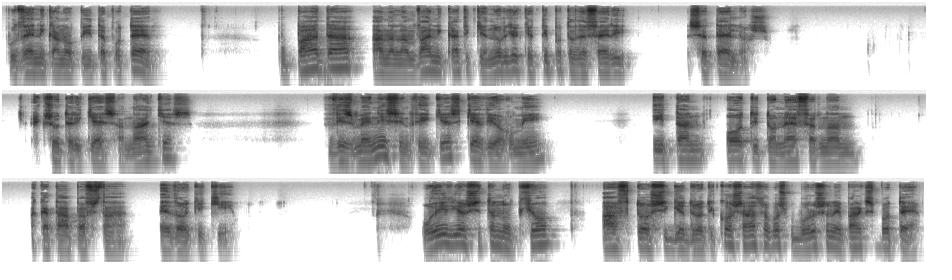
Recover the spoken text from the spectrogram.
που δεν ικανοποιείται ποτέ, που πάντα αναλαμβάνει κάτι καινούριο και τίποτα δεν φέρει σε τέλος. Εξωτερικές ανάγκες, δυσμενείς συνθήκες και διωγμοί ήταν ό,τι τον έφερναν ακατάπαυστα εδώ και εκεί. Ο ίδιος ήταν ο πιο αυτοσυγκεντρωτικός άνθρωπος που μπορούσε να υπάρξει ποτέ.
